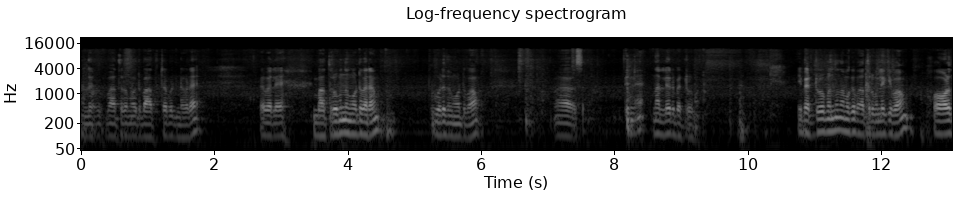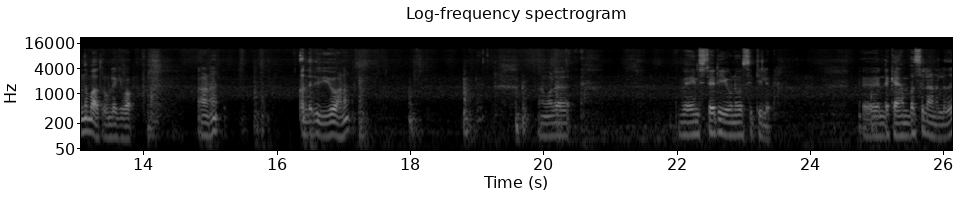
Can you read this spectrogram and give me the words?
നല്ല ബാത്റൂം ഒരു ബാത്ത് ടബ് ഉണ്ട് ഇവിടെ. അതേപോലെ ബാത്റൂമിൽ ഇങ്ങോട്ട് വരാം. വീട് ഇങ്ങോട്ട് പോകാം പിന്നെ നല്ലൊരു ബെഡ്റൂം. ഈ ബെഡ്റൂമിൽ നിന്ന് നമുക്ക് ബാത്റൂമിലേക്ക് പോകാം ഹാളിൽ നിന്ന് ബാത്റൂമിലേക്ക് പോകാം ആണ്. നല്ലൊരു വ്യൂ ആണ്. നമ്മൾ വെയിൻ സ്റ്റേറ്റ് യൂണിവേഴ്സിറ്റിയിൽ എന്റെ ക്യാമ്പസിലാണുള്ളത്.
